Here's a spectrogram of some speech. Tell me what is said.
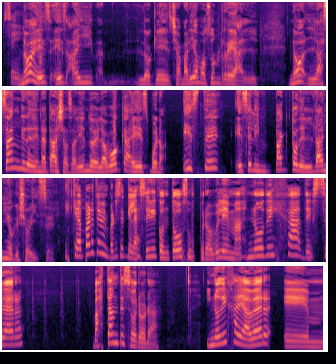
Sí. ¿No? Es, es ahí lo que llamaríamos un real. ¿No? La sangre de Natalia saliendo de la boca es, bueno, este es el impacto del daño que yo hice. Es que aparte me parece que la serie con todos sus problemas no deja de ser bastante sorora. Y no deja de haber, eh,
